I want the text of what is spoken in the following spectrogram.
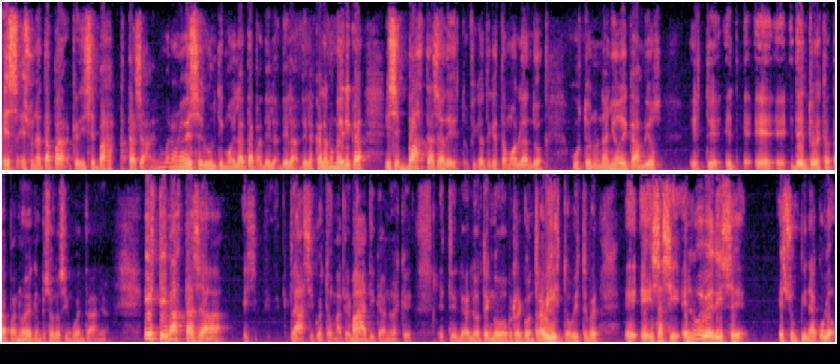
es, es, una etapa que dice basta ya. El número 9 es el último de la etapa de la, de la, escala numérica. Dice basta ya de esto. Fíjate que estamos hablando justo en un año de cambios este, eh, eh, eh, dentro de esta etapa 9 que empezó a los 50 años. Este basta ya es clásico, esto es matemática, no es que este, lo tengo recontravisto, ¿viste? Eh, es así. El 9 dice es un pináculo,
